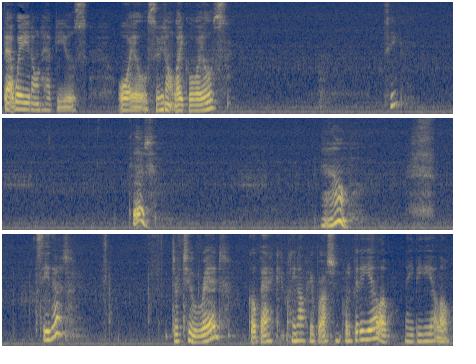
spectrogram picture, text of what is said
That way you don't have to use oils if you don't like oils. See? Good. Now, see that? They're too red. Go back and clean off your brush and put a bit of yellow, maybe yellow,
